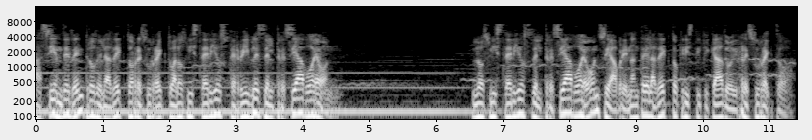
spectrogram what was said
asciende dentro del adecto resurrecto a los misterios terribles del treceavo eón. Los misterios del treceavo eón se abren ante el adecto cristificado y resurrecto.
